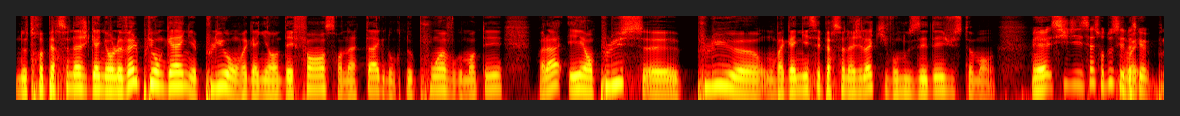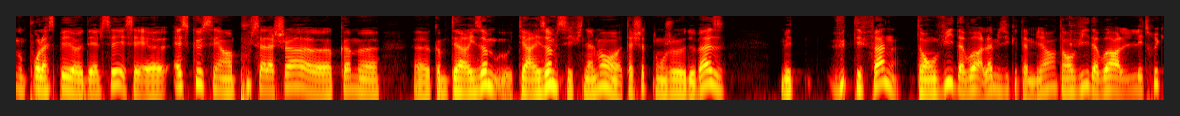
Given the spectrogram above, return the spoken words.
Notre personnage gagne en level. Plus on gagne, plus on va gagner en défense, en attaque. Donc nos points vont augmenter. Voilà. Et en plus, euh, plus euh, on va gagner ces personnages-là qui vont nous aider justement. Mais si je dis ça, surtout, c'est parce que donc, pour l'aspect euh, DLC, c'est euh, est-ce que c'est un pouce à l'achat euh, comme euh, euh, comme Terrorism ou Terrorism, c'est finalement euh, t'achètes ton jeu de base, vu que t'es fan, t'as envie d'avoir la musique que t'aimes bien, t'as envie d'avoir les trucs,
